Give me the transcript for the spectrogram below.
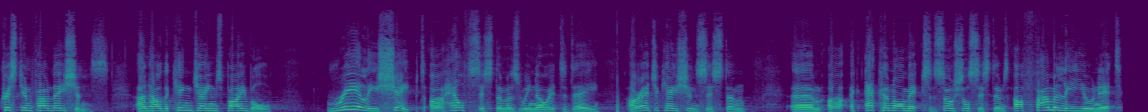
Christian foundations, and how the King James Bible really shaped our health system as we know it today, our education system, um, our economics and social systems, our family unit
